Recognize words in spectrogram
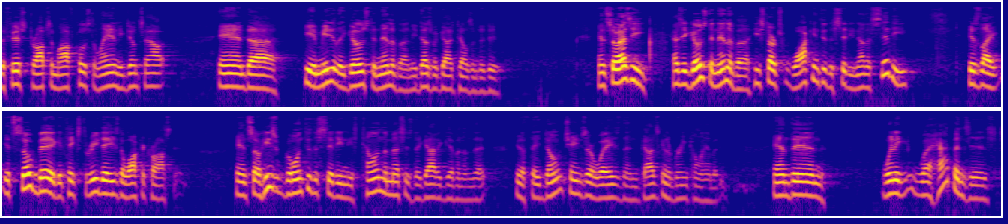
the fish drops him off close to land. He jumps out and, uh, he immediately goes to Nineveh and he does what God tells him to do. And so as he, as he goes to Nineveh, he starts walking through the city. Now the city is like, it's so big, it takes three days to walk across it. And so he's going through the city and he's telling the message that God had given him that, you know, if they don't change their ways, then God's going to bring calamity. And then when he, what happens is,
